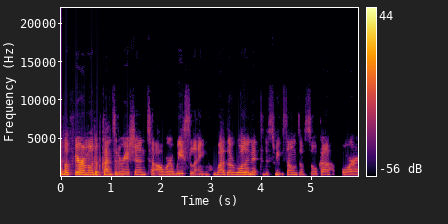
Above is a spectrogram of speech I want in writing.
give a fair amount of consideration to our waistline, whether rolling it to the sweet sounds of soca or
